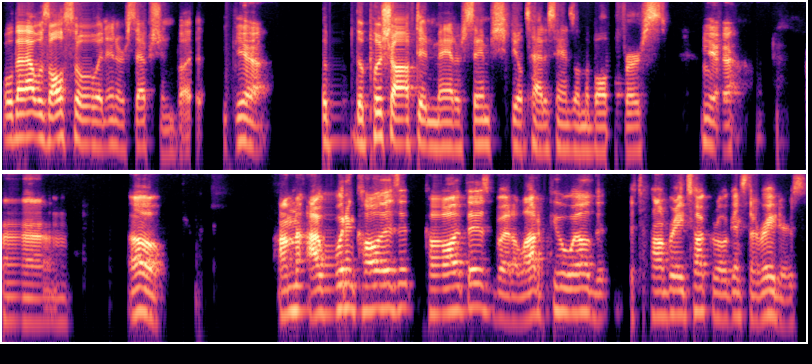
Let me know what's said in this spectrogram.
Well, that was also an interception, but Yeah, the the push off didn't matter. Sam Shields had his hands on the ball first. yeah. Um, oh, I'm not, I wouldn't call it it call it this, but a lot of people will. The, the Tom Brady Tuck rule against the Raiders.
